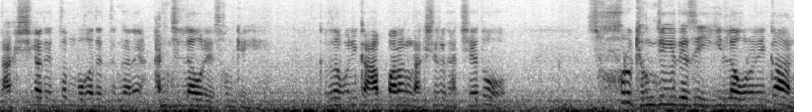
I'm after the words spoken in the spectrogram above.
낚시가 됐든 뭐가 됐든 간에 앉으려고 그래 성격이. 그러다 보니까 아빠랑 낚시를 같이 해도 서로 경쟁에 대해서 이기려고 그러니까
